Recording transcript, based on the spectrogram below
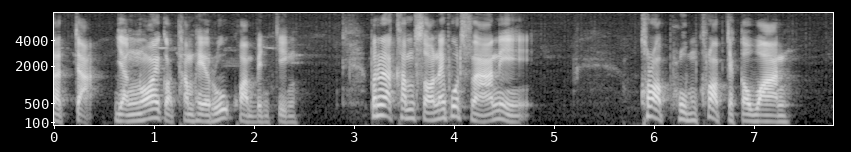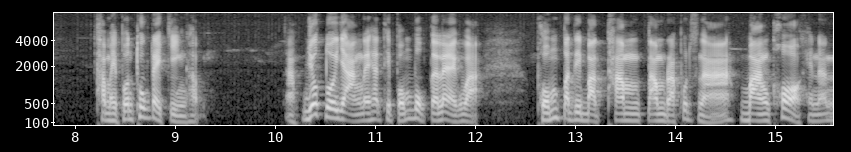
สัจจะอย่างน้อยก็ทำให้รู้ความเป็นจริง พราะฉะนั้นคำสอนในพุทธศาสนานี่ ครอบคลุมครอบจักรวาลทำให้พ้นทุกข์ได้จริงครับยกตัวอย่างเลยครับที่ผมบอกแต่แรกว่า ผมปฏิบัติธรรมตามหลักพุทธศาสนาบางข้อแค่นั้น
